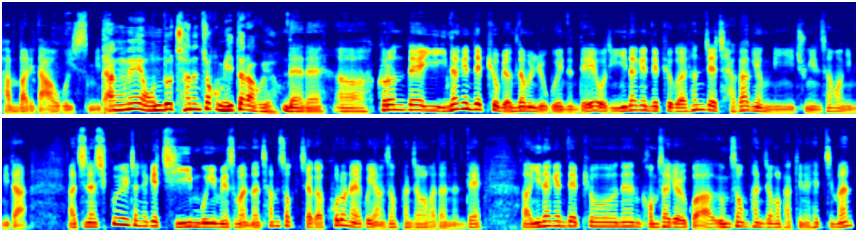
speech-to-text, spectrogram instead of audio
반발이 나오고 있습니다. 당내 온도 차는 조금 있더라고요. 네네. 어, 그런데 이 이낙연 대표 면담을 요구했는데요. 이낙연 대표가 현재 자가격리 중인 상황입니다. 아, 지난 19일 저녁에 지인 모임에서 만난 참석자가 코로나19 양성 판정을 받았는데 아, 이낙연 대표는 검사 결과 음성 판정을 받기는 했지만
